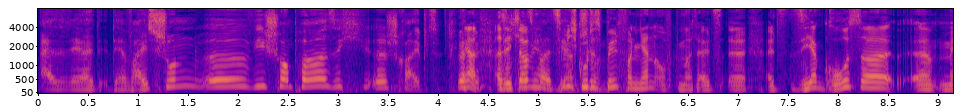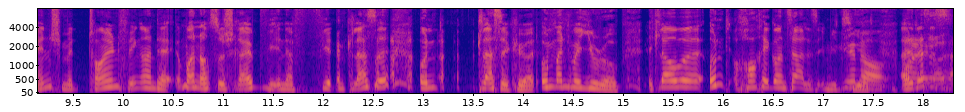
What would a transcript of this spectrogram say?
also der, der weiß schon, äh, wie Chopin sich äh, schreibt. Ja, also ich glaube, wir haben ein ziemlich Jan gutes schon. Bild von Jan aufgemacht als, äh, als sehr großer äh, Mensch mit tollen Fingern, der immer noch so schreibt wie in der vierten Klasse und Klassik hört und manchmal Europe. Ich glaube, und Jorge González imitiert. Genau. Also das ist,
